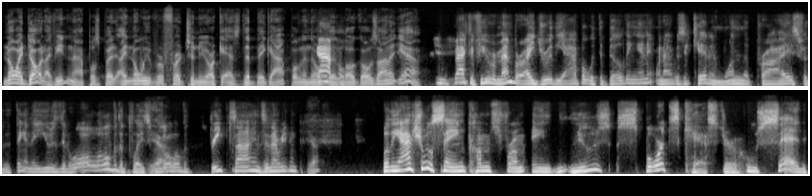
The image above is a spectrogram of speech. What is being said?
no, I don't. I've eaten apples, but I know we've referred to New York as the Big Apple and the, the Apple. logos on it. Yeah. In fact, if you remember, I drew the apple with the building in it when I was a kid and won the prize for the thing, and they used it all over the place. It was all over street signs and everything. Yeah. Well, the actual saying comes from a news sportscaster who said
